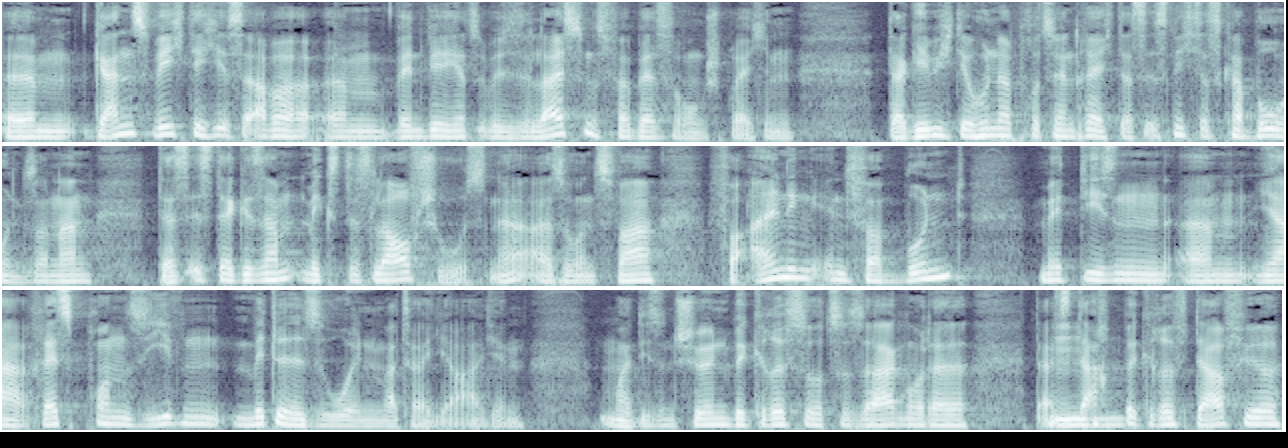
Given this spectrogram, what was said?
Ähm, ganz wichtig ist aber, ähm, wenn wir jetzt über diese Leistungsverbesserung sprechen, da gebe ich dir 100% recht. Das ist nicht das Carbon, sondern das ist der Gesamtmix des Laufschuhs. Ne? Also und zwar vor allen Dingen in Verbund mit diesen ähm, ja, responsiven Mittelsohlenmaterialien. Um mal diesen schönen Begriff sozusagen oder als mhm. Dachbegriff dafür,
